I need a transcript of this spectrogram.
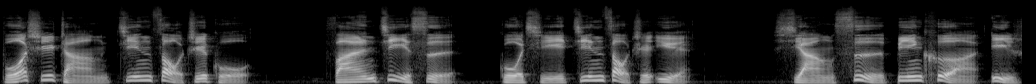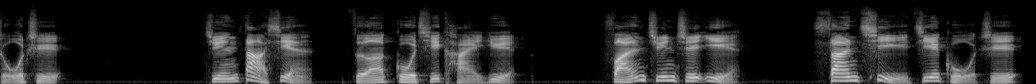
博师长金奏之鼓，凡祭祀鼓其金奏之乐，享祀宾客亦如之。君大献，则鼓其凯乐。凡君之业，三器皆鼓之，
